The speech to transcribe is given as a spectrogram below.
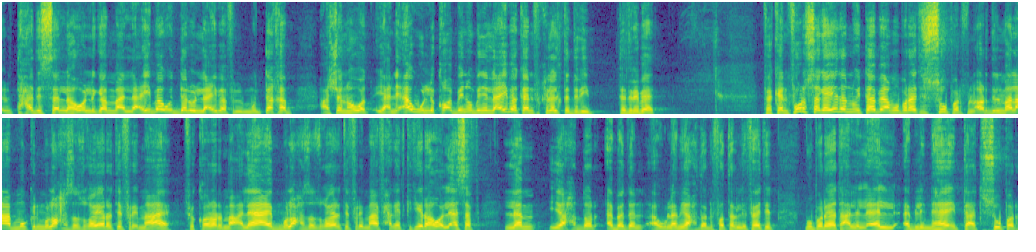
اتحاد السلة هو اللي جمع اللعيبة واداله اللعيبة في المنتخب عشان هو يعني أول لقاء بينه وبين اللعيبة كان في خلال تدريب تدريبات. فكان فرصة جيدة إنه يتابع مباريات السوبر في أرض الملعب ممكن ملاحظة صغيرة تفرق معاه في قرار مع لاعب ملاحظة صغيرة تفرق معاه في حاجات كتيرة هو للأسف لم يحضر ابدا أو لم يحضر الفترة اللي فاتت مباريات على الأقل قبل النهائي بتاعة السوبر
